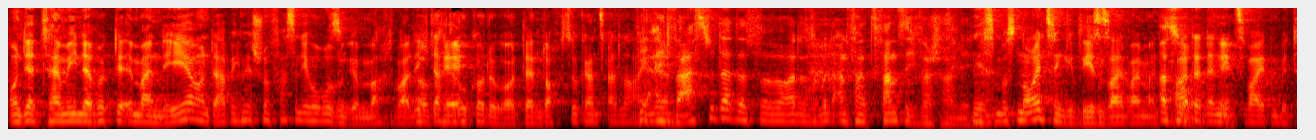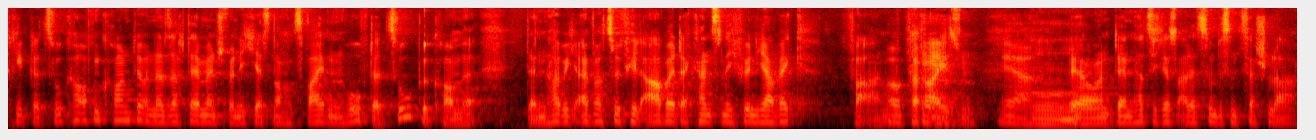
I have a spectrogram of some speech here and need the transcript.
Und der Termin, der rückte immer näher und da habe ich mir schon fast in die Hosen gemacht, weil ich Okay. dachte, oh Gott, oh Gott, dann doch so ganz alleine. Wie alt warst du da? Das war das so mit Anfang 20 wahrscheinlich. Nee, Ne? es muss 19 gewesen sein, weil mein Ach so, Vater dann okay. den zweiten Betrieb dazu kaufen konnte. Und dann sagt der Mensch, wenn ich jetzt noch einen zweiten Hof dazu bekomme, dann habe ich einfach zu viel Arbeit, da kannst du nicht für ein Jahr wegfahren, Okay. verreisen. Ja. Ja, und dann hat sich das alles so ein bisschen zerschlagen.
